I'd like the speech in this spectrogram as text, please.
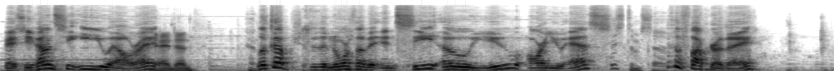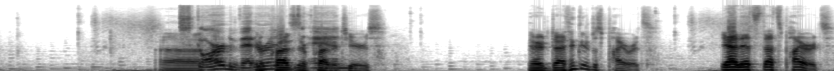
Okay, so you found C E U L, right? Yeah, I did. Look up to the north of it in C O U R U S. System survey. Who the fuck are they? Uh, Scarred they're, veterans. pri- they're and- privateers. They're. I think they're just pirates. Yeah, that's that's pirates.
